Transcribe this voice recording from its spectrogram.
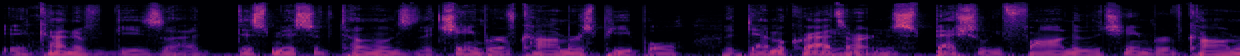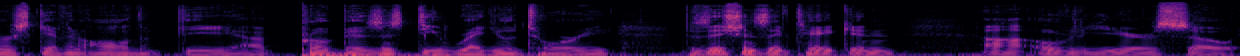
in kind of these uh, dismissive tones, the Chamber of Commerce people. The Democrats mm-hmm. aren't especially fond of the Chamber of Commerce, given all the, the uh, pro business deregulatory positions they've taken uh, over the years. So,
